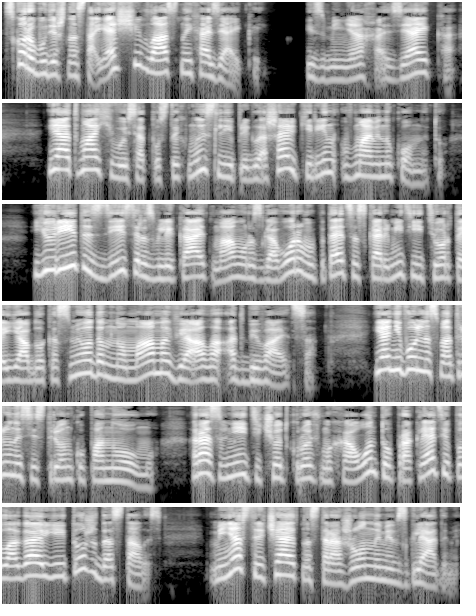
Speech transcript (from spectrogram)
Скоро будешь настоящей властной хозяйкой». «Из меня хозяйка». Я отмахиваюсь от пустых мыслей и приглашаю Кирин в мамину комнату. Юрита здесь развлекает маму разговором и пытается скормить ей тертое яблоко с медом, но мама вяло отбивается. Я невольно смотрю на сестренку по-новому. Раз в ней течет кровь Махаон, то проклятие, полагаю, ей тоже досталось. Меня встречают настороженными взглядами.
